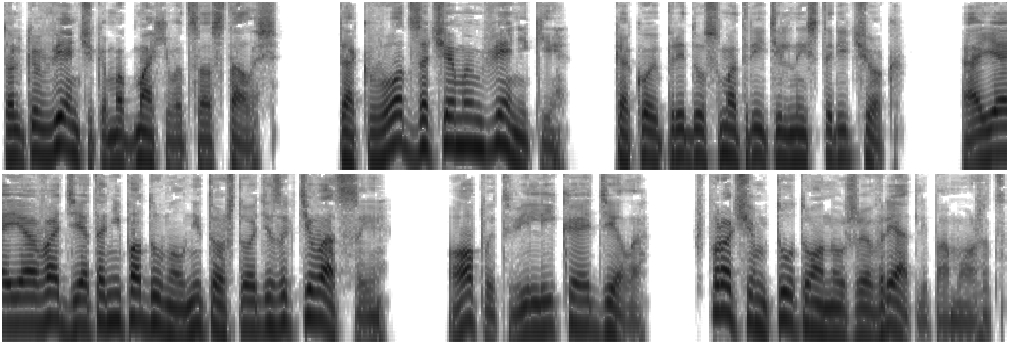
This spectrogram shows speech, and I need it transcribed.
Только венчиком обмахиваться осталось. Так вот, зачем им веники? Какой предусмотрительный старичок. А я и о воде-то не подумал, не то что о дезактивации. Опыт — великое дело. Впрочем, тут он уже вряд ли поможет.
